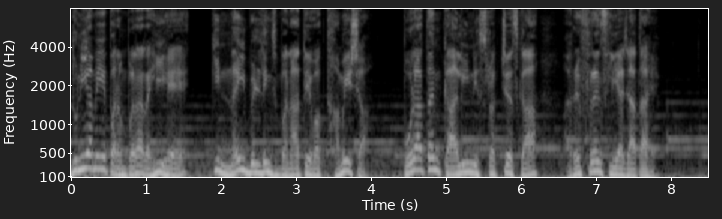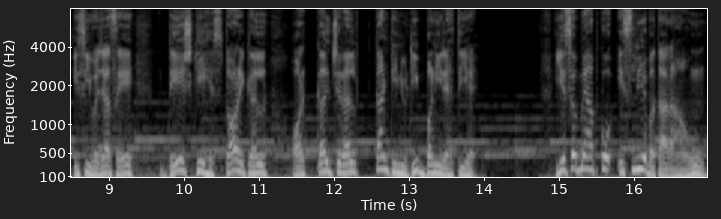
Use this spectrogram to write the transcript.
दुनिया में यह परंपरा रही है कि नई बिल्डिंग्स बनाते वक्त हमेशा पुरातन कालीन स्ट्रक्चर्स का रेफरेंस लिया जाता है। इसी वजह से देश की हिस्टोरिकल और कल्चरल कंटिन्यूटी बनी रहती है। यह सब मैं आपको इसलिए बता रहा हूँ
